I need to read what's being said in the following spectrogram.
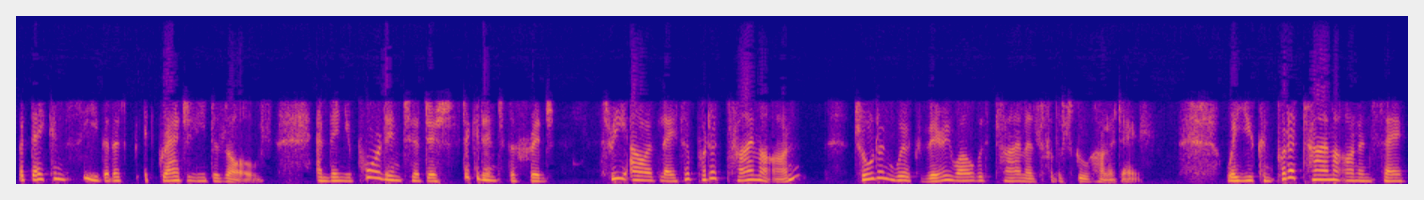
but they can see that it, it gradually dissolves. And then you pour it into a dish, stick it into the fridge. Three hours later, put a timer on. Children work very well with timers for the school holidays, where you can put a timer on and say,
